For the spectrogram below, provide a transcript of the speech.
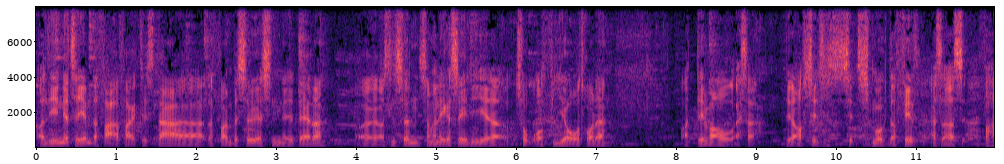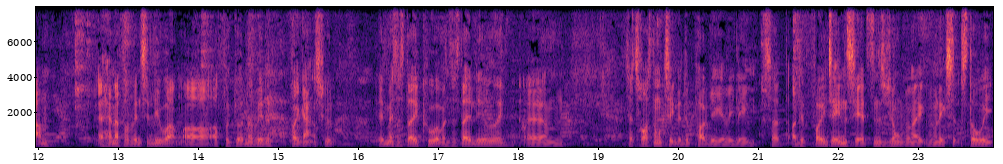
Og lige inden jeg tager hjem derfra faktisk, der, der får han besøg af sin øh, datter og, og sin søn, som han ikke har set i øh, to og fire år, tror jeg det er. Og det var jo, altså, det er også sindssygt, sindssygt smukt og fedt, altså også for ham, at han har fået vendt sit liv om og, og fået gjort noget ved det for en gang skyld. Øh, Mens han stadig kunne, og mens han stadig levede, ikke? Øhm, så jeg tror også, nogle ting, der det påvirker virkelig en. Så, og det får en til at indse, at en situation vil man, ikke, vil man ikke selv stå i,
